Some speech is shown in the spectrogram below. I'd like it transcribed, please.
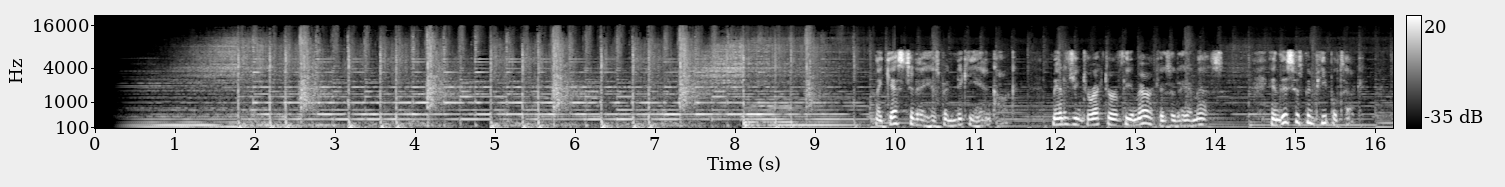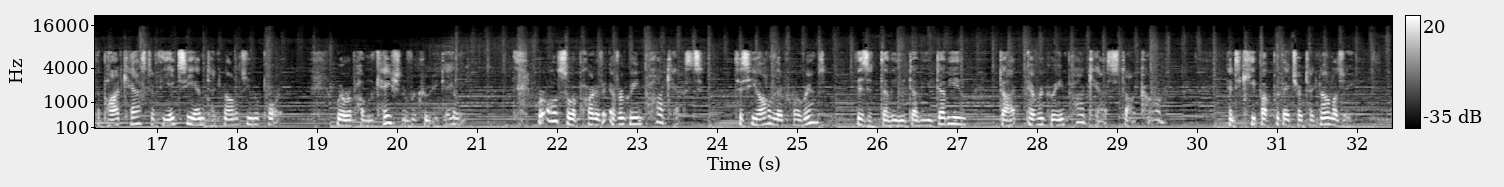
My guest today has been Nicky Hancock, Managing Director of the Americas at AMS. And this has been People Tech, the podcast of the HCM Technology Report. We're a publication of Recruiting Daily. We're also a part of Evergreen Podcasts. To see all of their programs, visit www.evergreenpodcasts.com. And to keep up with HR technology,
